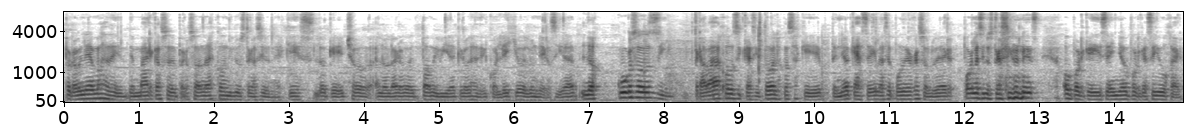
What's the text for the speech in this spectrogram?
problemas de, de marcas o de personas con ilustraciones, que es lo que he hecho a lo largo de toda mi vida, creo desde el colegio, de la universidad. Los cursos y trabajos y casi todas las cosas que he tenido que hacer las he podido resolver por las ilustraciones o porque diseño o porque sé dibujar.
